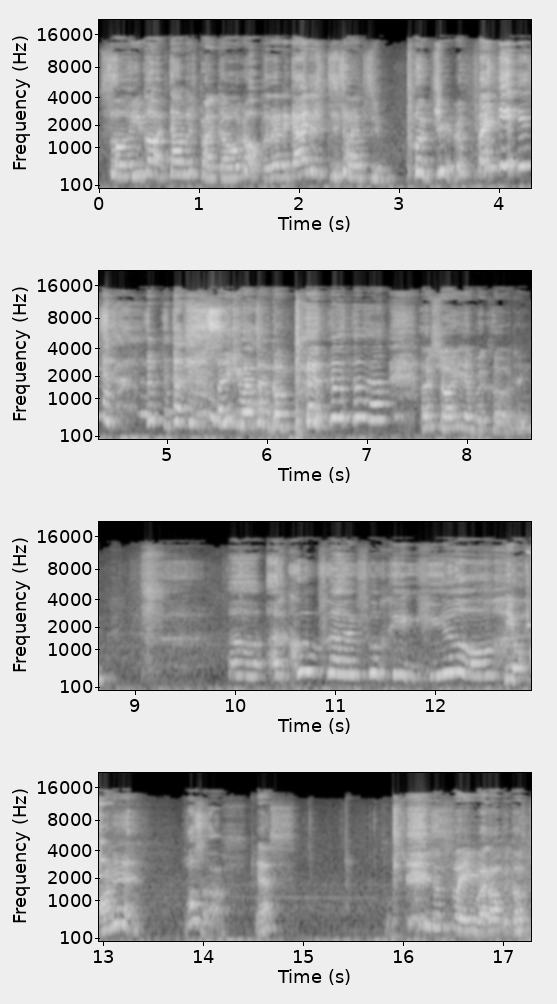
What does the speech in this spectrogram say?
So you got damaged by going up, but then the guy just decided to punch you in the face. like you went to go, I'll show you a recording. Oh, I couldn't fucking cure. You were on it? Was I? Yes. Just when you went up, it goes,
